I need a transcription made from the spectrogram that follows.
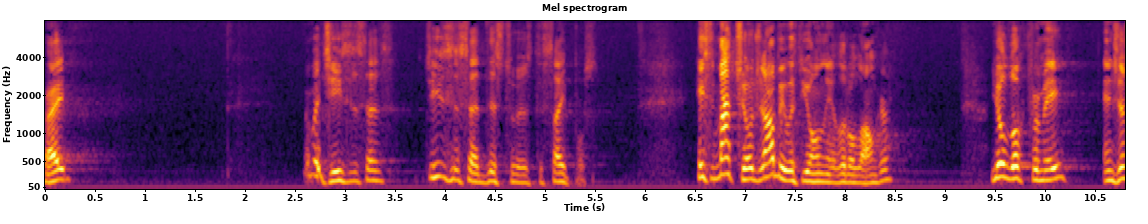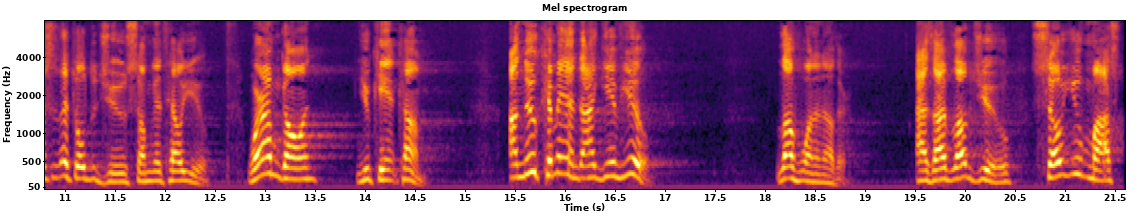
right? Remember what Jesus says? Jesus said this to his disciples. He said, My children, I'll be with you only a little longer. You'll look for me. And just as I told the Jews, so I'm going to tell you where I'm going, you can't come. A new command I give you love one another. as I've loved you, so you must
